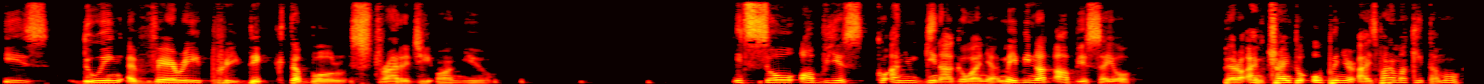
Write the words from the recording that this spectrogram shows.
is doing a very predictable strategy on you. It's so obvious kung anong ginagawa niya. Maybe not obvious sa'yo. Pero I'm trying to open your eyes para makita mo.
